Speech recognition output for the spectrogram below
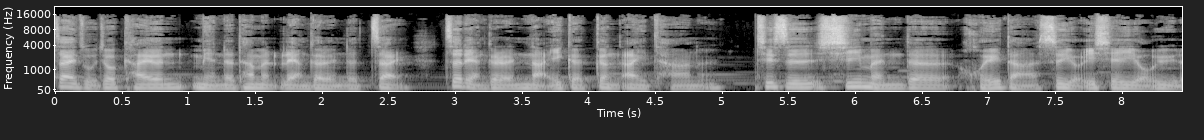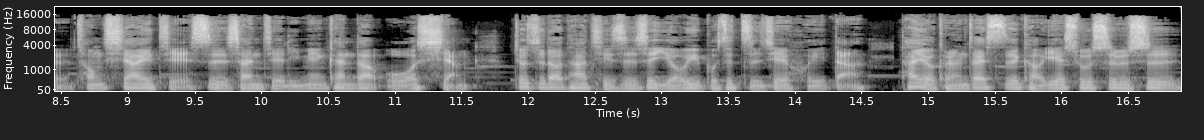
债主就开恩免了他们两个人的债。这两个人哪一个更爱他呢？其实西门的回答是有一些犹豫的。从下一节四十三节里面看到，我想就知道他其实是犹豫，不是直接回答。他有可能在思考耶稣是不是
